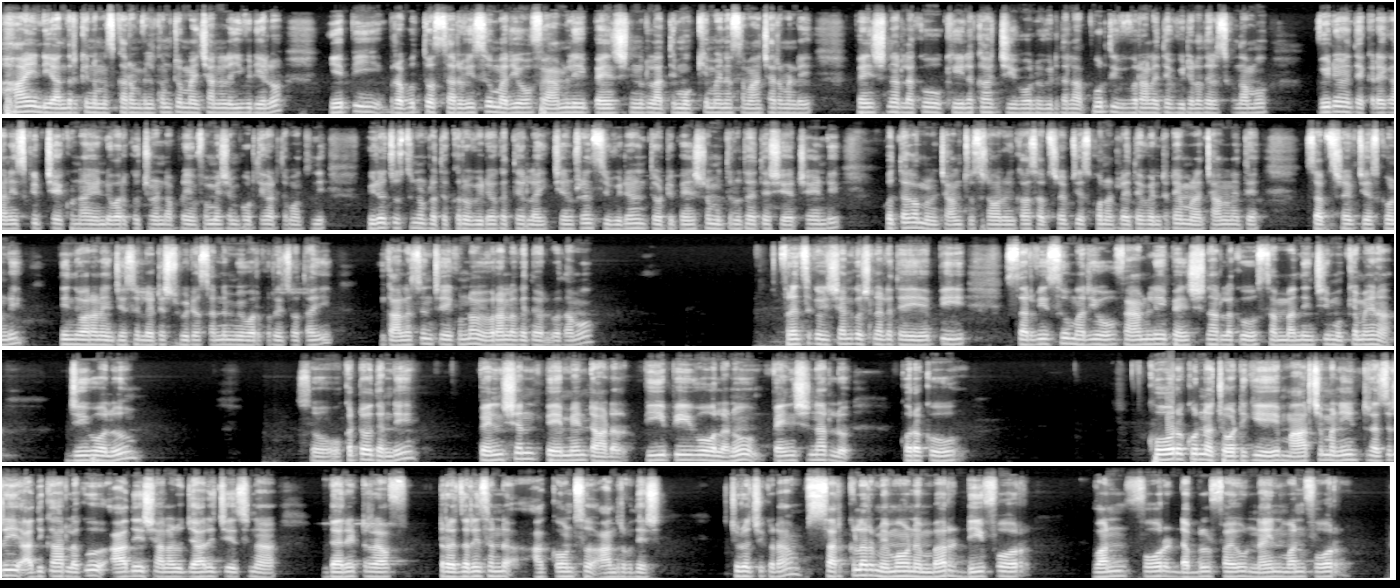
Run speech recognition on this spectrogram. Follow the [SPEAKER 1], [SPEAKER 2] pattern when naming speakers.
[SPEAKER 1] Hi అండి అందరికీ నమస్కారం. Welcome to my channel. ఈ వీడియోలో ఏపీ ప్రభుత్వ సర్వీసు మరియు ఫ్యామిలీ పెన్షనర్ల అతి ముఖ్యమైన సమాచారం అండి. పెన్షనర్లకు కీలక జీవోలు విడుదల. పూర్తి వివరాలు అయితే వీడియోలో తెలుసుకుందాము. వీడియోని అయితే ఎక్కడే కానీ స్కిప్ చేయకుండా ఎండ్ వరకు చూడండి. అప్పుడు ఇన్ఫర్మేషన్ పూర్తిగా అర్థమవుతుంది. వీడియో చూస్తున్న ప్రతి ఒక్కరు వీడియోకి అయితే లైక్ చేయండి. ఫ్రెండ్స్ ఈ వీడియోని తోటి పెన్షన్ మిత్రులతో అయితే షేర్ చేయండి. కొత్తగా మన ఛానల్ చూస్తున్నారు ఇంకా సబ్స్క్రైబ్ చేసుకున్నట్లయితే వెంటనే మన ఛానల్ అయితే సబ్స్క్రైబ్ చేసుకోండి. దీని ద్వారా నేను చేసే లేటెస్ట్ వీడియోస్ అన్నీ మీ వరకు రీచ్ అవుతాయి. ఇక ఆలస్యం చేయకుండా వివరాల్లోకి అయితే వెళ్ళిపోతాము ఫ్రెండ్స్ ఇక విషయానికి వచ్చినట్లయితే ఏపీ సర్వీసు మరియు ఫ్యామిలీ పెన్షనర్లకు సంబంధించి ముఖ్యమైన జీవోలు. సో ఒకటోదండి పెన్షన్ పేమెంట్ ఆర్డర్ పీపీఓలను పెన్షనర్లు కొరకు కోరుకున్న చోటికి మార్చమని ట్రెజరీ అధికారులకు ఆదేశాలను జారీ చేసిన director of treasuries and accounts Andhra Pradesh. చూడొచ్చు ఇక్కడ. Circular memo number D four one four double five nine one four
